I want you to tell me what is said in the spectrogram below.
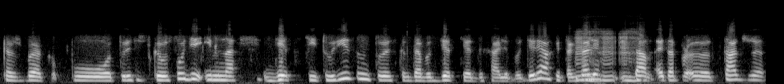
кэшбэк по туристической услуге, именно детский туризм, то есть когда вот детки отдыхали в лагерях и так далее. Uh-huh, uh-huh. Там это э, также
